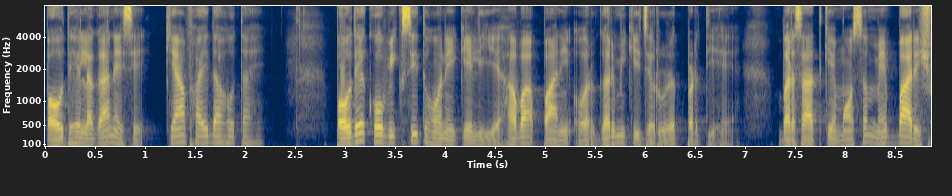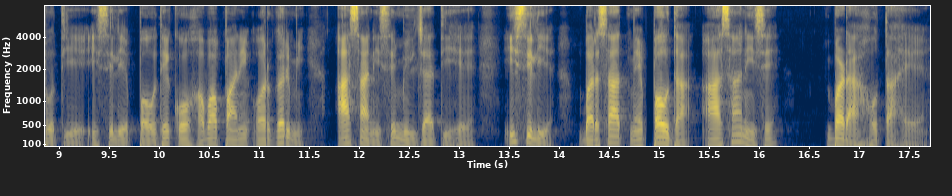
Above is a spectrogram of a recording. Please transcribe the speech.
पौधे लगाने से क्या फ़ायदा होता है पौधे को विकसित होने के लिए हवा पानी और गर्मी की ज़रूरत पड़ती है बरसात के मौसम में बारिश होती है इसलिए पौधे को हवा पानी और गर्मी आसानी से मिल जाती है इसलिए बरसात में पौधा आसानी से बड़ा होता है।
